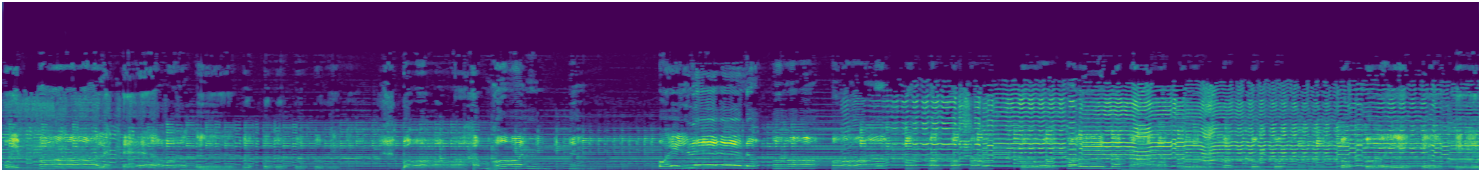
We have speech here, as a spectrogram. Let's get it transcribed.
โอ้ยพอแล้วเออบ่หำหอนโอ้ยเล่นอ ยนะโอ้ยล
